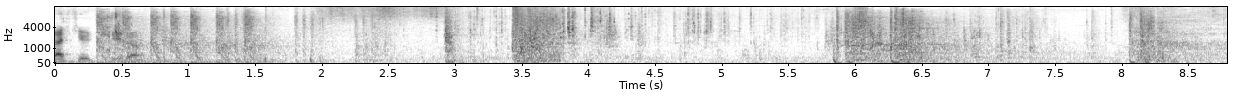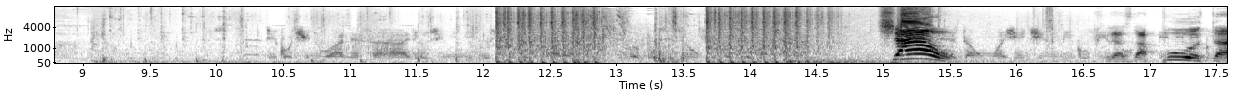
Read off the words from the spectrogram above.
Daqui o tiro, ó. Se continuar nessa área, os inimigos Sua posição Tchau! Um vivo. Filhas da puta!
